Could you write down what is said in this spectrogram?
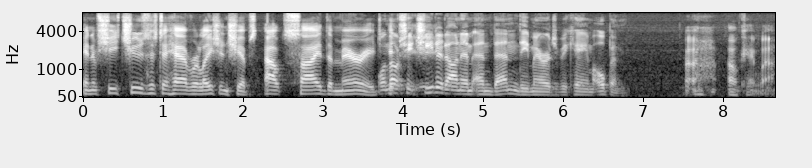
and if she chooses to have relationships outside the marriage, well, no, it- she cheated on him, and then the marriage became open. Okay, well,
